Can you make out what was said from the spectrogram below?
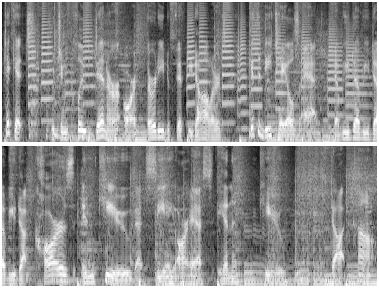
Tickets, which include dinner, are 30 to $50. Get the details at www.carsnq, that's dot com.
